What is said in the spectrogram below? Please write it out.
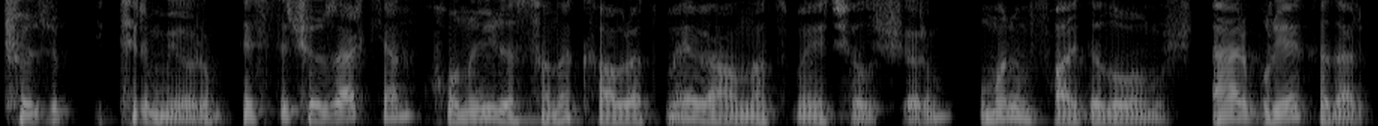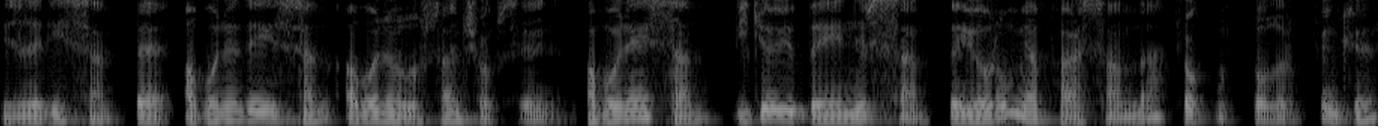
çözüp bitirmiyorum. Testi çözerken konuyu da sana kavratmaya ve anlatmaya çalışıyorum. Umarım faydalı olmuştur. Eğer buraya kadar izlediysen ve abone değilsen abone olursan çok sevinirim. Aboneysen, videoyu beğenirsen ve yorum yaparsan da çok mutlu olurum. Çünkü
